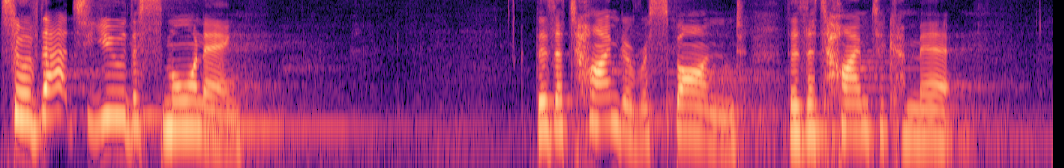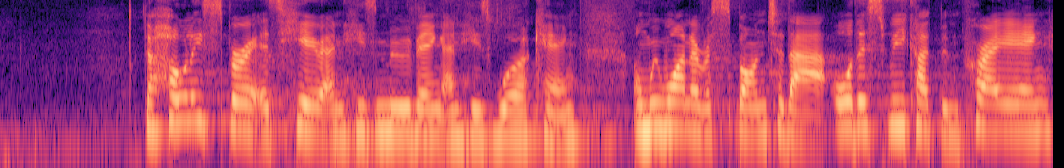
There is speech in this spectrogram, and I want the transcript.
So, if that's you this morning, there's a time to respond, there's a time to commit. The Holy Spirit is here and He's moving and He's working, and we want to respond to that. All this week I've been praying,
